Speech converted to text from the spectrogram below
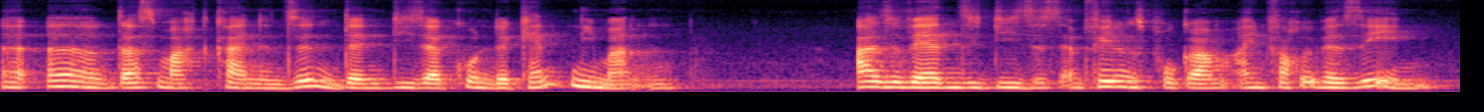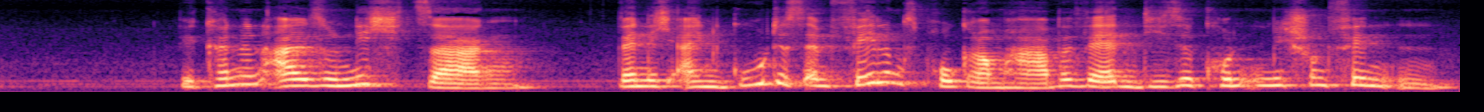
äh, äh, das macht keinen Sinn, denn dieser Kunde kennt niemanden. Also werden Sie dieses Empfehlungsprogramm einfach übersehen. Wir können also nicht sagen, wenn ich ein gutes Empfehlungsprogramm habe, werden diese Kunden mich schon finden.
